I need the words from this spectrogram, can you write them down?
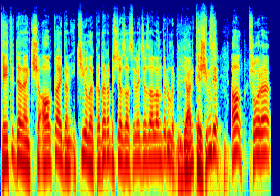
tehdit eden kişi 6 aydan 2 yıla kadar hapis cezasıyla cezalandırılır. Yani E tehdit. şimdi al sonra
